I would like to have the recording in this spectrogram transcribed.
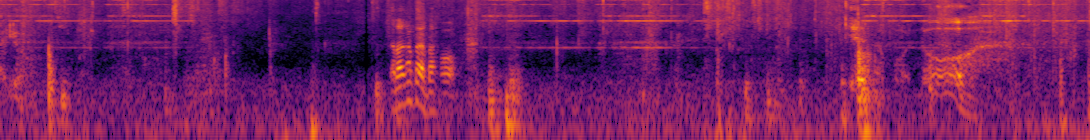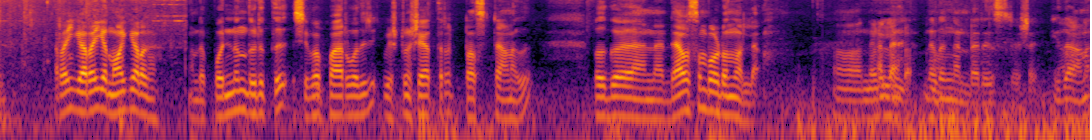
അയ്യോ. ഇറങ്ങട്ടെ ഏട്ടാ. ഇറങ്ങി ഇറങ്ങി നോക്കി ഇറങ്ങും. എന്റെ പൊന്നും തുരുത്ത് ശിവപാർവതി വിഷ്ണു ക്ഷേത്ര ട്രസ്റ്റാണത് അപ്പോൾ പിന്നെ ദേവസ്വം ബോർഡൊന്നുമല്ല. അല്ല? നെടുങ്കണ്ട രജിസ്ട്രേഷൻ. ഇതാണ്.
